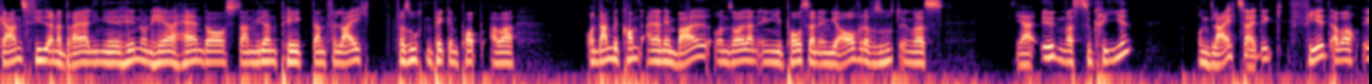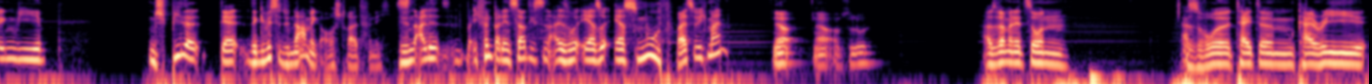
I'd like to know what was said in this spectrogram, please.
ganz viel an der Dreierlinie hin und her, Handoffs, dann wieder ein Pick, dann vielleicht versucht ein Pick and Pop, aber und dann bekommt einer den Ball und soll dann irgendwie post dann irgendwie auf oder versucht irgendwas, ja, irgendwas zu kreieren. Und gleichzeitig fehlt aber auch irgendwie ein Spieler, der eine gewisse Dynamik ausstrahlt, finde ich. Sie sind alle, ich finde bei den Celtics sind alle so eher so eher smooth, weißt du, wie ich meine? Ja, ja, absolut. Also wenn man jetzt so ein, also sowohl Tatum, Kyrie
